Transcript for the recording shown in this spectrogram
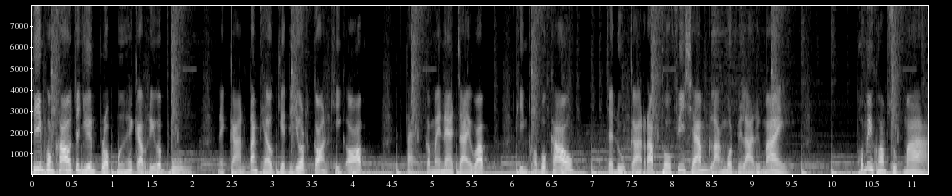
ทีมของเขาจะยืนปรบมือให้กับลิเวอร์พูลในการตั้งแถวเกียรติยศก่อนคิกออฟ แต่ก็ไม่แน่ใจว่าทีมของพวกเขาจะดูการรับโทฟี่แชมป์หลังหมดเวลาหรือไม่ ผมมีความสุขมาก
